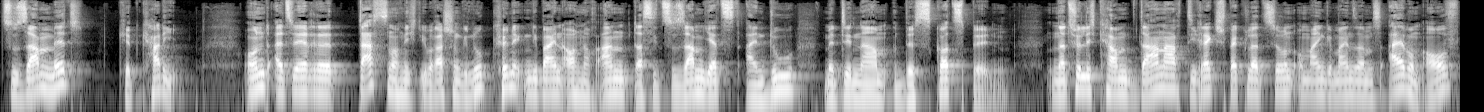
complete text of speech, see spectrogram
zusammen mit Kid Cudi. Und als wäre das noch nicht überraschend genug, kündigten die beiden auch noch an, dass sie zusammen jetzt ein Du mit dem Namen The Scots bilden. Natürlich kam danach direkt Spekulation um ein gemeinsames Album auf,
